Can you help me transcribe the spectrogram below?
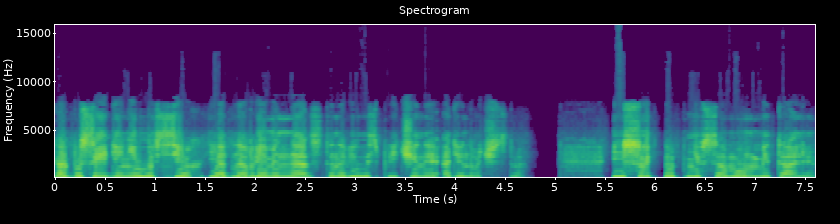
как бы соединила всех и одновременно становилась причиной одиночества. И суть тут не в самом металле,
